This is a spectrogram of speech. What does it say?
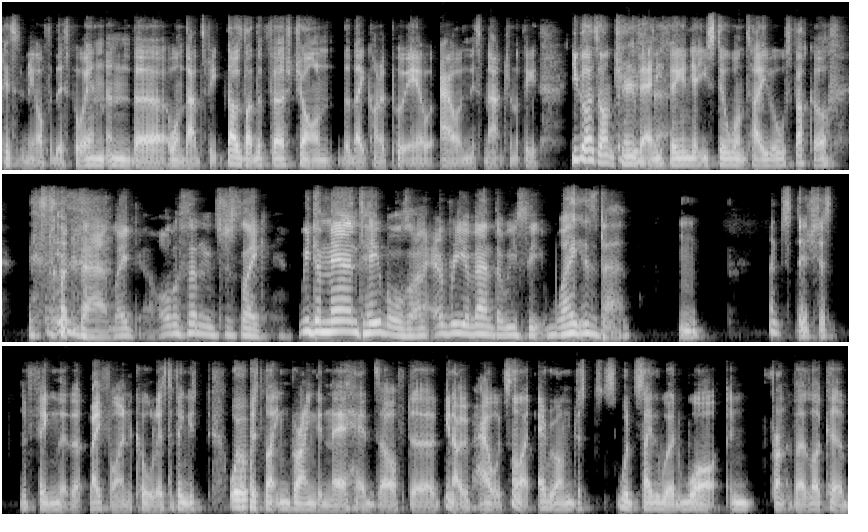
pisses me off at this point, and uh, I want that to be. That was like the first chant that they kind of put out, out in this match, and I think you guys aren't cheering for that? anything, and yet you still want tables. Fuck off. It's like- that? Like all of a sudden, it's just like we demand tables on every event that we see. Why is that? It's, it's just the thing that, they find the coolest. I think it's or just like ingrained in their heads after you know how it's not like everyone just would say the word "what" in front of a like a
